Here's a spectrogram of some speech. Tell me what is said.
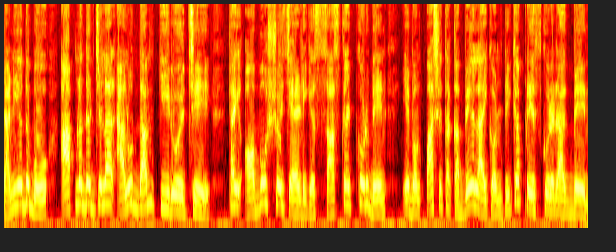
জানিয়ে দেব আপনাদের জেলার আলুর দাম কি রয়েছে। তাই অবশ্যই চ্যানেলটিকে সাবস্ক্রাইব করবেন এবং পাশে থাকা বেল আইকনটিকে প্রেস করে রাখবেন।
